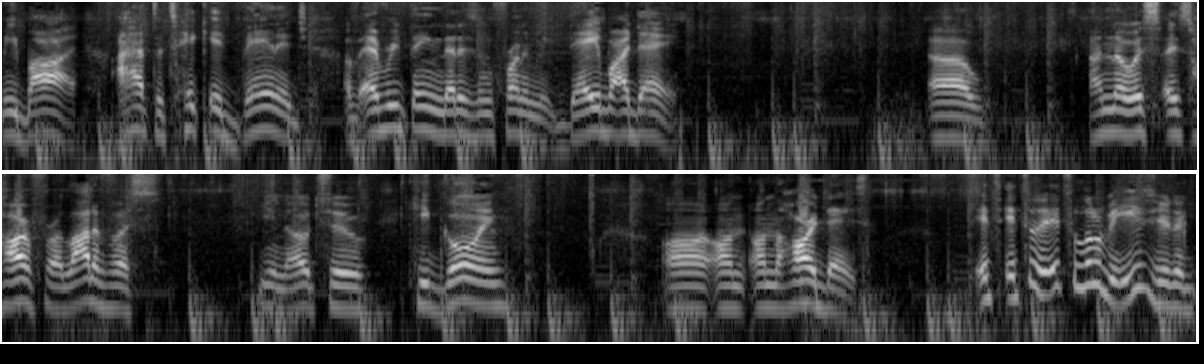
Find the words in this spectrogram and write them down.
me by. I have to take advantage of everything that is in front of me day by day. Uh, I know it's it's hard for a lot of us, you know, to keep going on on, on the hard days. It's it's a it's a little bit easier to,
